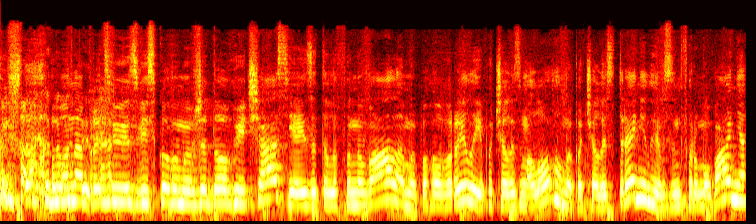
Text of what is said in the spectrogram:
підштовхнути. вона працює з військовими вже довгий час. Я їй зателефонувала. Ми поговорили і почали з малого. Ми почали з тренінгів, з інформування,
